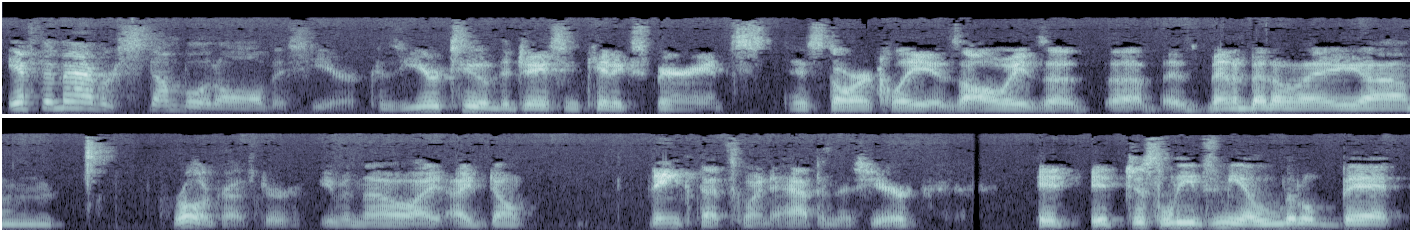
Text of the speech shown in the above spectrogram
if the Mavericks stumble at all this year, because year two of the Jason Kidd experience historically is always a uh, has been a bit of a um, roller coaster, even though I, I don't think that's going to happen this year. It it just leaves me a little bit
